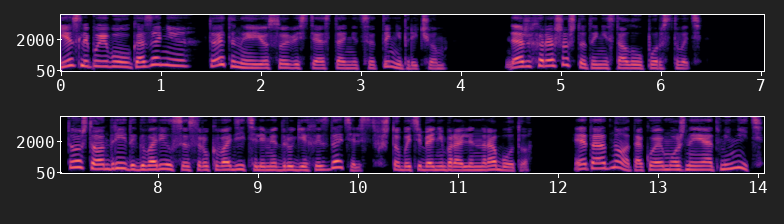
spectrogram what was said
«Если по его указанию, то это на ее совести останется, ты ни при чем. Даже хорошо, что ты не стала упорствовать. То, что Андрей договорился с руководителями других издательств, чтобы тебя не брали на работу, это одно, такое можно и отменить.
